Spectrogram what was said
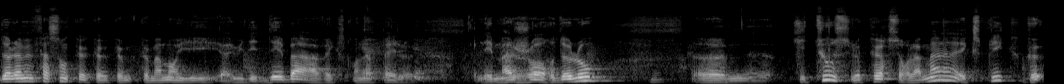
De la même façon que, que, maman y a eu des débats avec ce qu'on appelle les majors de l'eau, euh, qui tous, le cœur sur la main, expliquent que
